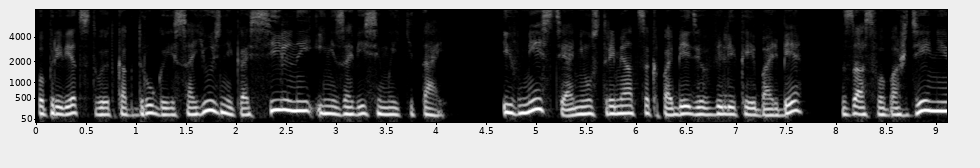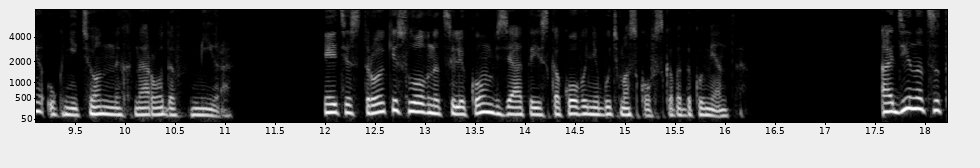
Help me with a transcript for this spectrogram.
поприветствует как друга и союзника сильный и независимый Китай. И вместе они устремятся к победе в великой борьбе за освобождение угнетенных народов мира. Эти строки словно целиком взяты из какого-нибудь московского документа. 11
